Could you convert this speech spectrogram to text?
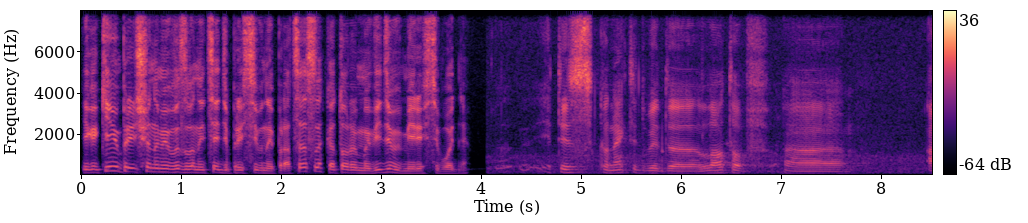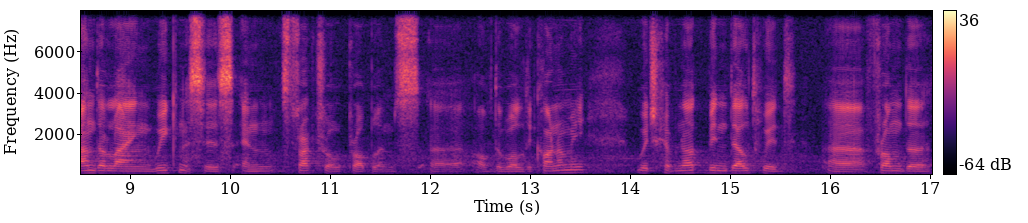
и какими причинами вызваны те депрессивные процессы, которые мы видим в мире сегодня. It is connected with a lot of uh, underlying weaknesses and structural problems uh, of the world economy. which have not been dealt with uh, from the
